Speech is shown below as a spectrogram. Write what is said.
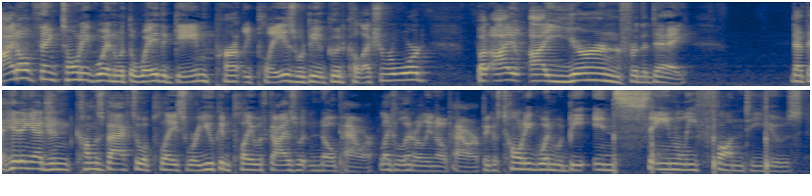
I don't think Tony Gwynn, with the way the game currently plays, would be a good collection reward. But I I yearn for the day that the hitting engine comes back to a place where you can play with guys with no power, like literally no power, because Tony Gwynn would be insanely fun to use.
